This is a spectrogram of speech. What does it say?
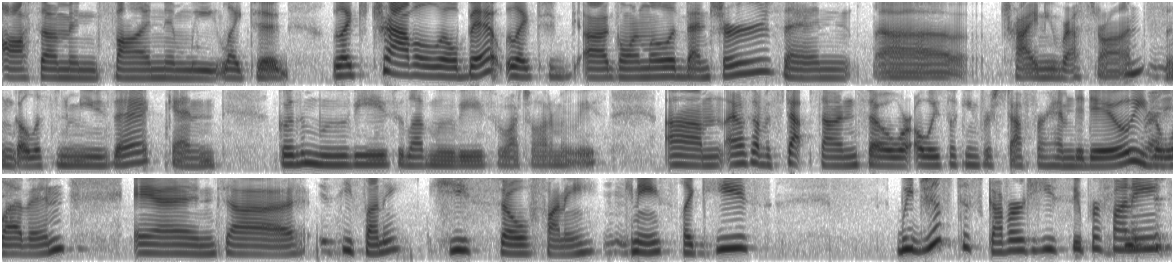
awesome and fun, and we like to we like to travel a little bit. We like to uh, go on little adventures and uh, try new restaurants and go listen to music and go to the movies. We love movies. We watch a lot of movies. Um, I also have a stepson, so we're always looking for stuff for him to do. He's Right. 11, and uh, Is he funny? he's so funny, Kenice. Like he's. We just discovered he's super funny,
